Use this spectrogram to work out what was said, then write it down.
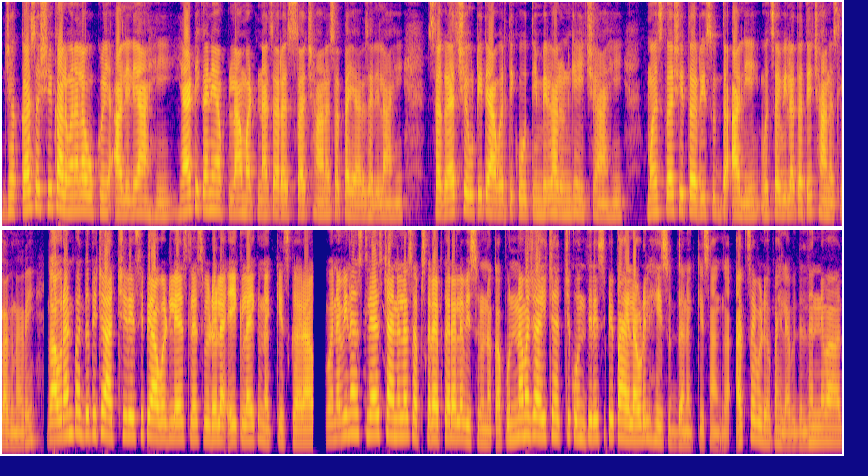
झक्कास अशी कालवणाला उकळी आलेली आहे. ह्या ठिकाणी आपला मटणाचा रस्सा छान असा तयार झालेला आहे. सगळ्यात शेवटी त्यावरती कोथिंबीर घालून घ्यायची आहे. मस्त अशी तर्रीसुद्धा आली व चवीला तर ते छानच लागणार आहे. गावरान पद्धतीची आजची रेसिपी आवडली असल्यास व्हिडिओला एक लाईक नक्कीच करा व नवीन असल्यास चॅनलला सबस्क्राईब करायला विसरू नका. पुन्हा माझ्या आईच्या आजची कोणती रेसिपी पाहायला आवडेल हे सुद्धा नक्की सांगा. आजचा व्हिडिओ पाहिल्याबद्दल धन्यवाद.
